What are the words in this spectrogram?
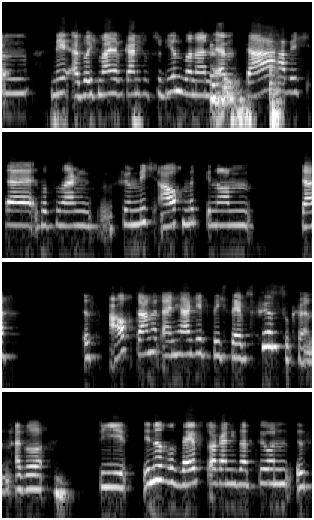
ähm, nee, also ich meine jetzt gar nicht das Studieren, sondern ähm, da habe ich äh, sozusagen für mich auch mitgenommen, dass es auch damit einhergeht, sich selbst führen zu können. Also die innere Selbstorganisation ist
